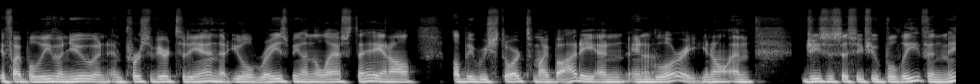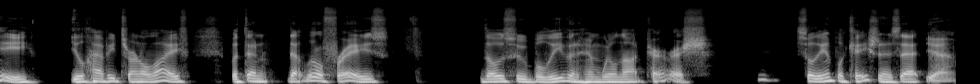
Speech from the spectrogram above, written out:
if I believe in you and, and persevere to the end, that you'll raise me on the last day and I'll I'll be restored to my body and Yeah. in glory. You know, and Jesus says, if you believe in me, you'll have eternal life. But then that little phrase, those who believe in him will not perish. Mhm. So the implication is that Yeah.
